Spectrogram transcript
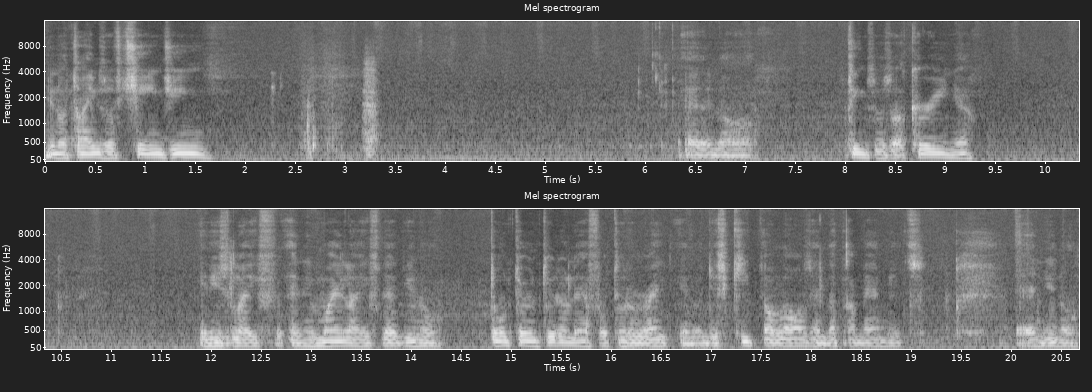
you know times of changing and uh, things was occurring, yeah, in his life and in my life that you know don't turn to the left or to the right. You know, just keep the laws and the commandments. And, you know,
